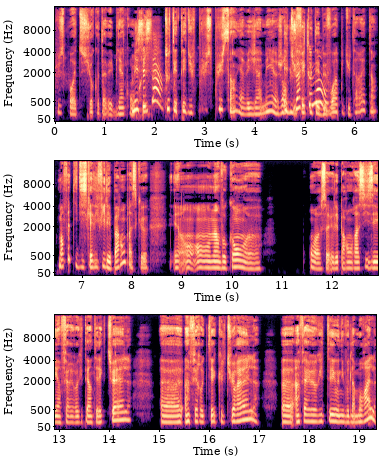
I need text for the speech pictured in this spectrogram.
plus pour être sûr que t'avais bien compris. Mais c'est ça. Tout était du plus plus, hein. Il y avait jamais, euh, genre, tu fais que tes Exactement. devoirs puis tu t'arrêtes, hein. Mais en fait, ils disqualifient les parents parce que, euh, en, en invoquant, euh, les parents racisés, infériorité intellectuelle, euh, infériorité culturelle, euh, infériorité au niveau de la morale.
